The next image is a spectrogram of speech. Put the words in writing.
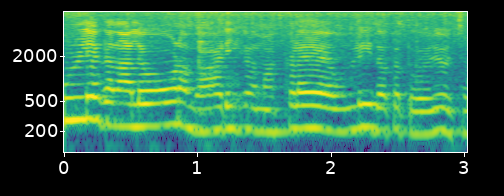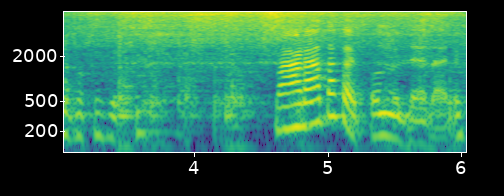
ഉള്ളിയൊക്കെ നല്ലോണം വാടിക്കണം മക്കളെ ഉള്ളി ഇതൊക്കെ തൊഴിൽ വെച്ചപ്പോൾ വാടാത്ത കുഴപ്പമൊന്നുമില്ല ഏതായാലും.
